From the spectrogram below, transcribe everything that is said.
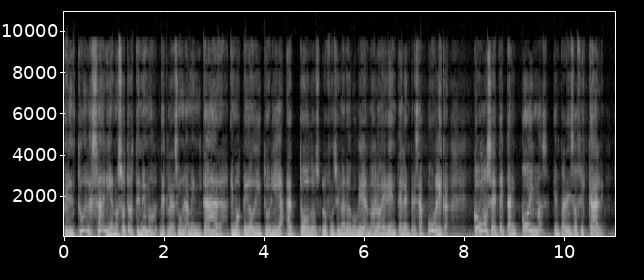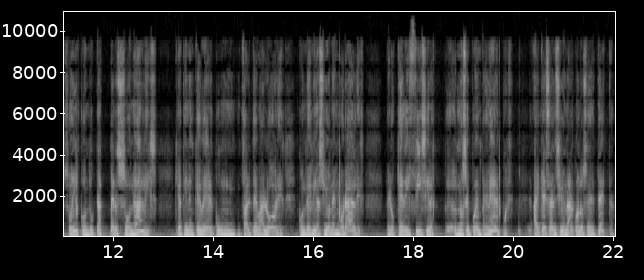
Pero en todas las áreas. Nosotros tenemos declaración juramentada. Hemos pedido auditoría a todos los funcionarios de gobierno, a los gerentes de la empresa pública. ¿Cómo se detectan coimas en paraísos fiscales? Son conductas personales que ya tienen que ver con falta de valores, con desviaciones morales. Pero qué difíciles, eh, no se pueden prever, pues. Hay que sancionar cuando se detecta.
